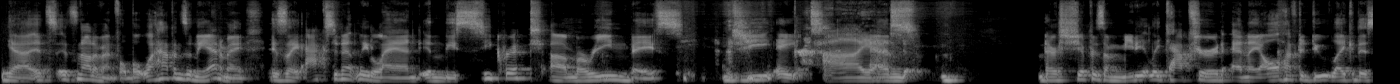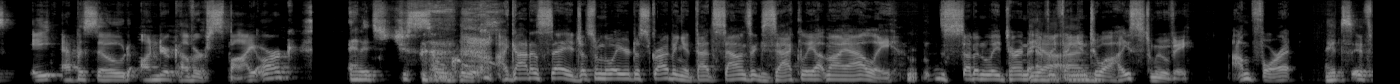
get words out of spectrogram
Yeah, it's it's not eventful. But what happens in the anime is they accidentally land in the secret uh, marine base G8, Ah, yes. And their ship is immediately captured, and they all have to do like this eight episode undercover spy arc, and it's just so cool. I gotta say, just from the way you're describing it, that sounds exactly up my alley. Suddenly turned Yeah, everything into a heist movie. I'm for it. it's it's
